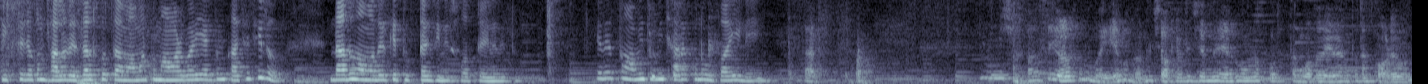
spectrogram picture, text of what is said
সিক্সে যখন ভালো রেজাল্ট করতাম আমার তো মামার বাড়ি একদম কাছে ছিল। দাদু আমাদেরকে টুকটাক জিনিসপত্র এনে দিত। এদের তো আমি তুমি ছাড়া কোনো উপায়ই নেই। ইয়ে হয়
